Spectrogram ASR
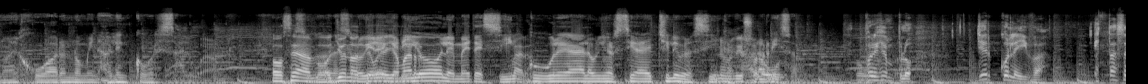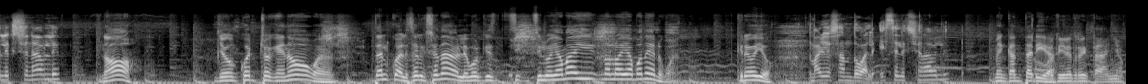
no hay jugadores nominables en Cobresal, weón. O sea, Si Cobresal yo no te voy a llamar. querido, le mete 5 Claro. a la Universidad de Chile, pero sí, cagado la risa. Por ejemplo, Jerko Leiva. ¿Está seleccionable? No. Yo encuentro que no, weón. Tal cual, seleccionable, porque si, si lo llamáis, no lo vaya a poner, weón. Creo yo. Mario Sandoval, ¿es seleccionable? Me encantaría. No, tiene 30 años.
